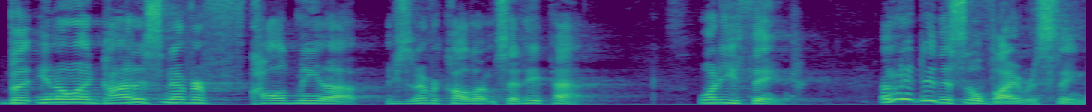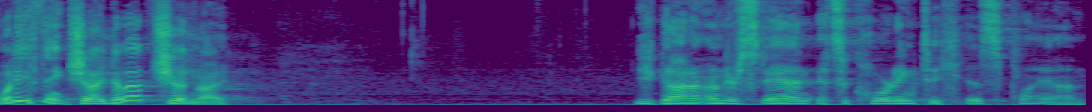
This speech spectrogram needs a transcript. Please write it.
But you know what? God has never called me up. He's never called up and said, Hey, Pat, what do you think? I'm going to do this little virus thing. What do you think? Should I do it? Shouldn't I? You got to understand it's according to His plan.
